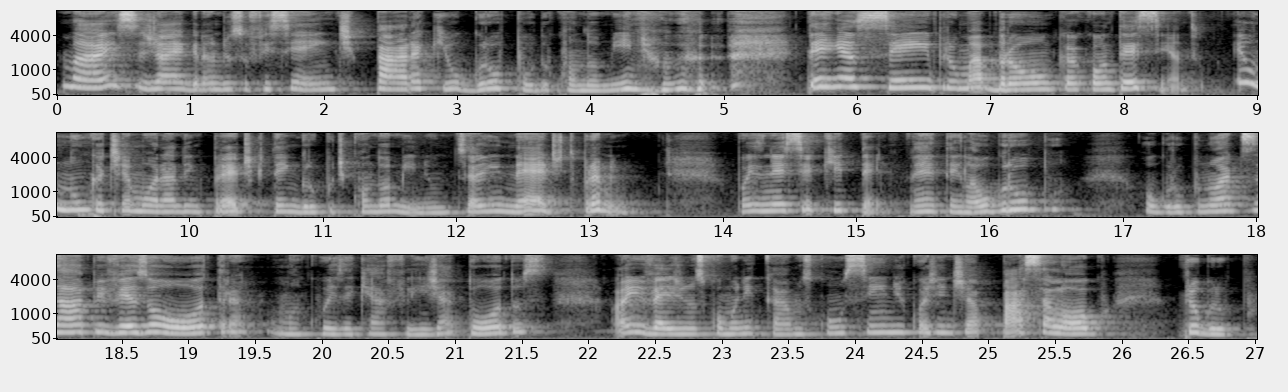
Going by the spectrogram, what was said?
mas já é grande o suficiente para que o grupo do condomínio tenha sempre uma bronca acontecendo. Eu nunca tinha morado em prédio que tem grupo de condomínio. Isso é inédito para mim. Pois nesse aqui tem, né? Tem lá o grupo, o grupo no WhatsApp, vez ou outra, uma coisa que aflige a todos. Ao invés de nos comunicarmos com o síndico, a gente já passa logo para o grupo.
